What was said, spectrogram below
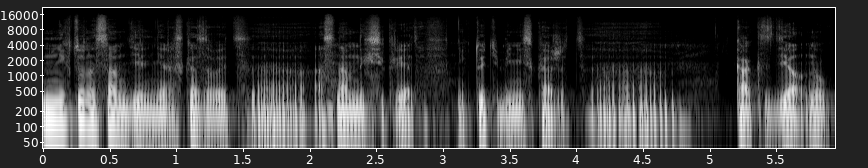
Никто на самом деле не рассказывает э, основных секретов. Никто тебе не скажет, э, как сделать, ну,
